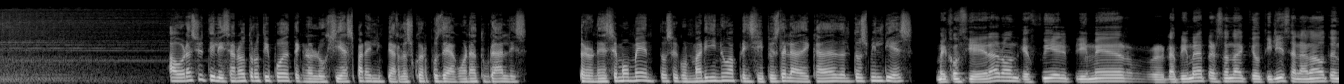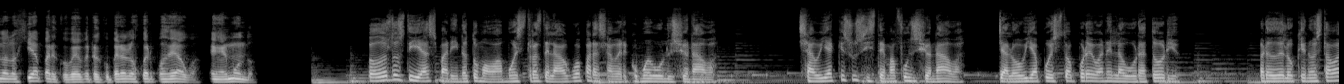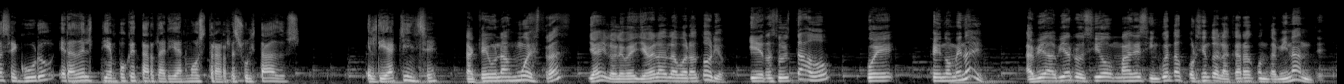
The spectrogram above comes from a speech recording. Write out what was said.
Ahora se utilizan otro tipo de tecnologías para limpiar los cuerpos de agua naturales, pero en ese momento, según Marino, a principios de la década del 2010, me consideraron que fui el primer, la primera persona que utiliza la nanotecnología para recuperar los cuerpos de agua en el mundo. Todos los días, Marino tomaba muestras del agua para saber cómo evolucionaba. Sabía que su sistema funcionaba, ya lo había puesto a prueba en el laboratorio, pero de lo que no estaba seguro era del tiempo que tardaría en mostrar resultados. El día 15, saqué unas muestras ya, y lo llevé al laboratorio y el resultado fue fenomenal. Había, había reducido más del 50% de la carga contaminante.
